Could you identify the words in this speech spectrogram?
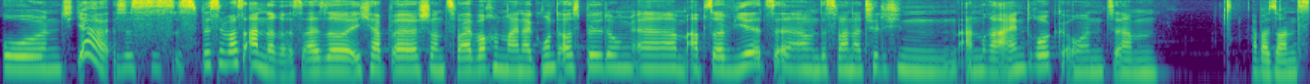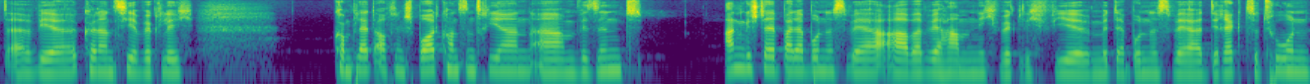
Und ja, es ist, es ist ein bisschen was anderes. Also ich habe äh, schon zwei Wochen meiner Grundausbildung ähm, absolviert. Ähm, das war natürlich ein anderer Eindruck. Und ähm, aber sonst, äh, wir können uns hier wirklich komplett auf den Sport konzentrieren. Ähm, wir sind angestellt bei der Bundeswehr, aber wir haben nicht wirklich viel mit der Bundeswehr direkt zu tun.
